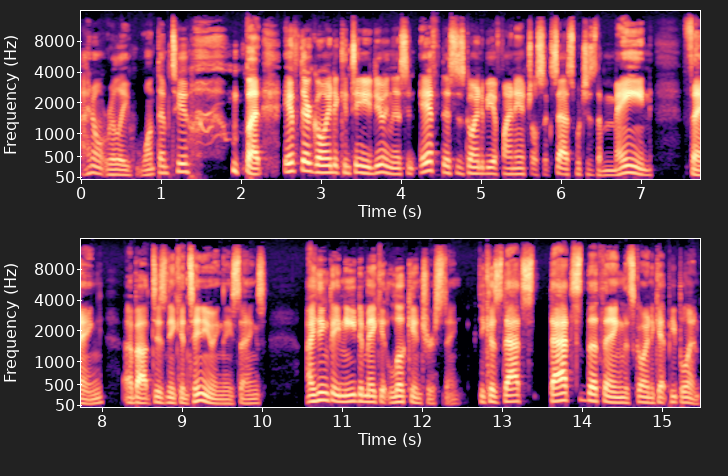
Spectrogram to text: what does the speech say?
I don't really want them to, but if they're going to continue doing this and if this is going to be a financial success, which is the main thing about Disney continuing these things, I think they need to make it look interesting because that's that's the thing that's going to get people in.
